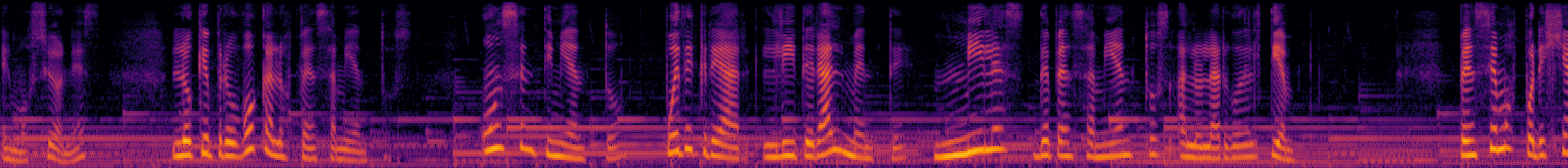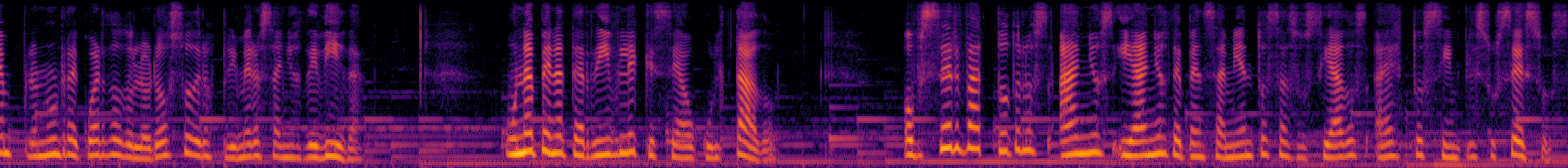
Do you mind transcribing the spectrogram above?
emociones, lo que provoca los pensamientos. Un sentimiento puede crear literalmente miles de pensamientos a lo largo del tiempo. Pensemos, por ejemplo, en un recuerdo doloroso de los primeros años de vida, una pena terrible que se ha ocultado. Observa todos los años y años de pensamientos asociados a estos simples sucesos.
